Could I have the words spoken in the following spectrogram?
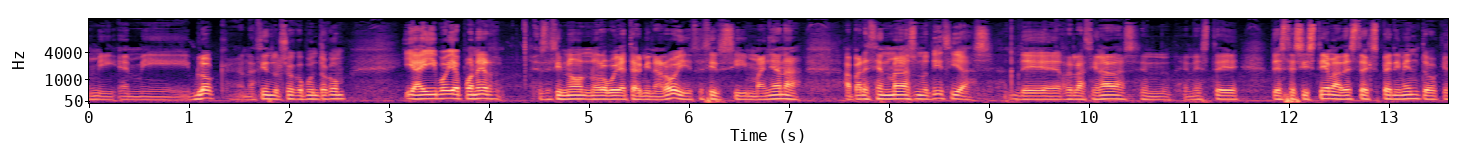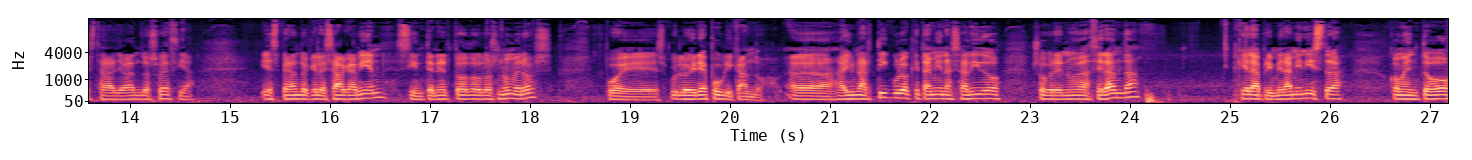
mi, en mi blog, en y ahí voy a poner, es decir, no, no lo voy a terminar hoy, es decir, si mañana aparecen más noticias de, relacionadas en, en este, de este sistema, de este experimento que está llevando Suecia, y esperando que le salga bien, sin tener todos los números, pues lo iré publicando. Eh, hay un artículo que también ha salido sobre Nueva Zelanda, que la primera ministra comentó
